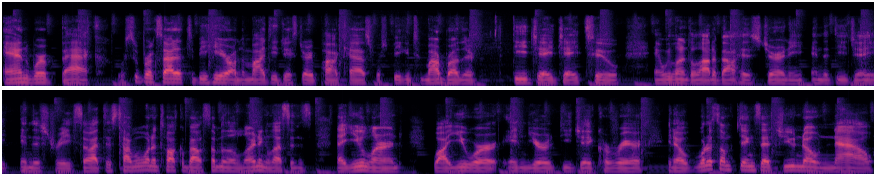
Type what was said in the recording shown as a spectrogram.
And we're back. We're super excited to be here on the My DJ Story podcast. We're speaking to my brother, DJ J2, and we learned a lot about his journey in the DJ industry. So at this time, we want to talk about some of the learning lessons that you learned while you were in your DJ career. You know, what are some things that you know now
